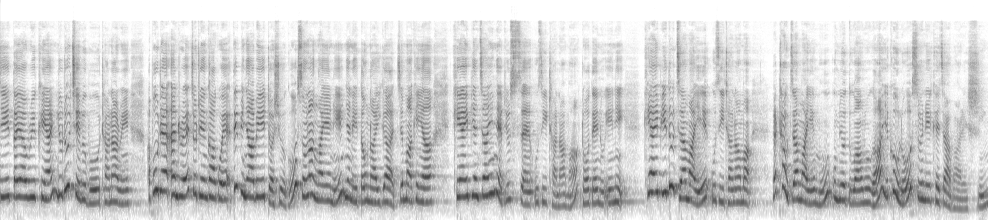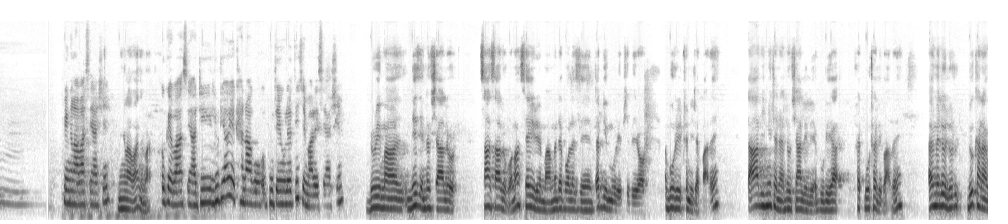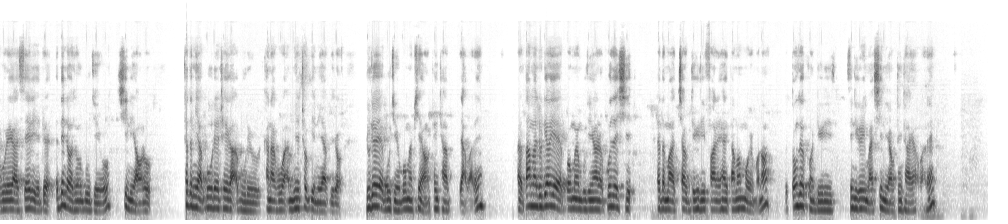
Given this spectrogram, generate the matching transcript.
ကြီးတယာရီခရိုင်လူထုခြေပြုဘူဌာနတွင်အပူဒန်အန်ဒရဲကျူတင်ကာကွယ်အသိပညာပေးတော်ရှုကိုဇွန်လ9ရက်နေ့ညနေ3နာရီကကျင်းပခင်ရာခရိုင်ပြန်ကြားရေးနယ်ပြုစံဦးစီးဌာနမှဒေါ်သဲနူအေးနှင့်ခရိုင်ပြည်သူ့ကျန်းမာရေးဦးစီးဌာနမှလက်ထောက်ကျန်းမာရေးမှူးဦးမျိုးသူအောင်တို့ကယခုလိုဆွေးနွေးခဲ့ကြပါတယ်ရှင်မင်္ဂလာပါဆရာရှင်မင်္ဂလာပါညီမဟုတ်ကဲ့ပါဆရာဒီလူတစ်ယောက်ရဲ့ခန္ဓာကိုယ်အပူချိန်ကိုလည်းသိကျင်ပါတယ်ဆရာရှင်လူတွေမှာနေ့စဉ်လှုပ်ရှားလို့ စားစားလို့ပေါ့နော်ဆဲရီတွေမှာ metabolism တက်ပြည့်မှုတွေဖြစ်ပြီးတော့အပူတွေထွက်နေတတ်ပါတယ်တအားပြင်းပြင်းထန်ထန်လှုပ်ရှားလေလေအပူတွေကထွက်ပိုးထွက်နေပါပဲဒါပေမဲ့လို့လူလူခန္ဓာကိုယ်တွေကဆဲရီအတွက်အသင့်တော်ဆုံးအပူချိန်ကိုရှိနေအောင်လို့ထက်သမျှပိုးတဲ့ထဲကအပူတွေကိုခန္ဓာကိုယ်ကအမြဲထုတ်ပြနေရပြီးတော့လူတွေရဲ့အပူချိန်ကိုပုံမှန်ဖြစ်အောင်ထိန်းထားရပါတယ်အဲတာမန်လူတယောက်ရဲ့ပုံမှန်အပူချိန်ကတော့98.6ဒီဂရီဖာရင်ဟိုက်ဒါမှမဟုတ်ရင်ပေါ့နော်39ဒီဂရီစင်တီဂရိတ်မှာရှိနေအောင်ထိန်းထားရပါတယ်။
